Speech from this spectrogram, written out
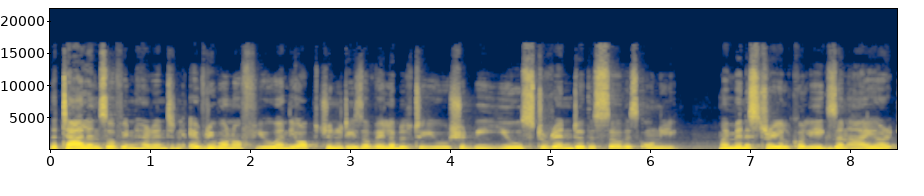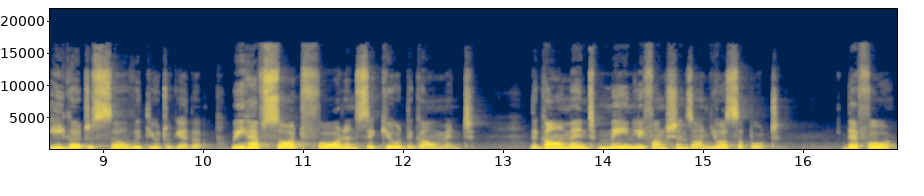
The talents of inherent in every one of you and the opportunities available to you should be used to render this service only. My ministerial colleagues and I are eager to serve with you together. We have sought for and secured the government. The government mainly functions on your support. Therefore,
